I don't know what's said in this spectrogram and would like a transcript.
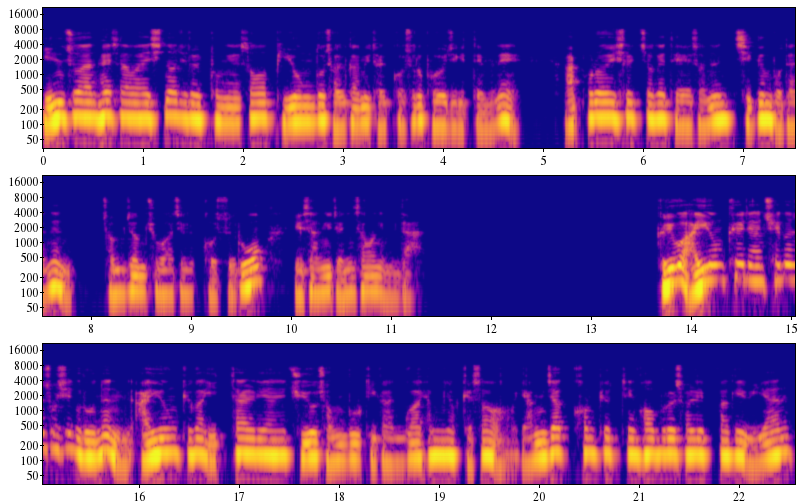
인수한 회사와의 시너지를 통해서 비용도 절감이 될 것으로 보여지기 때문에 앞으로의 실적에 대해서는 지금보다는 점점 좋아질 것으로 예상이 되는 상황입니다. 그리고 아이온큐에 대한 최근 소식으로는 아이온큐가 이탈리아의 주요 정부 기관과 협력해서 양자 컴퓨팅 허브를 설립하기 위한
